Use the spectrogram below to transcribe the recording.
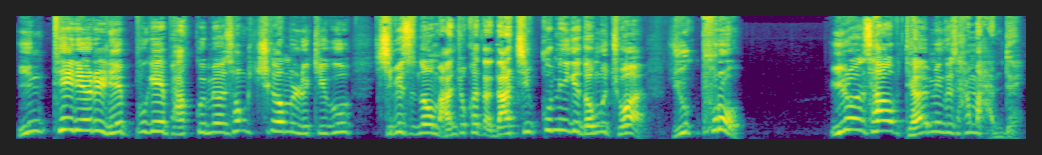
인테리어를 예쁘게 바꾸면 성취감을 느끼고 집에서 너무 만족하다. 나 집 꾸미는 게 너무 좋아. 6%. 이런 사업 대한민국에서 하면 안 돼.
